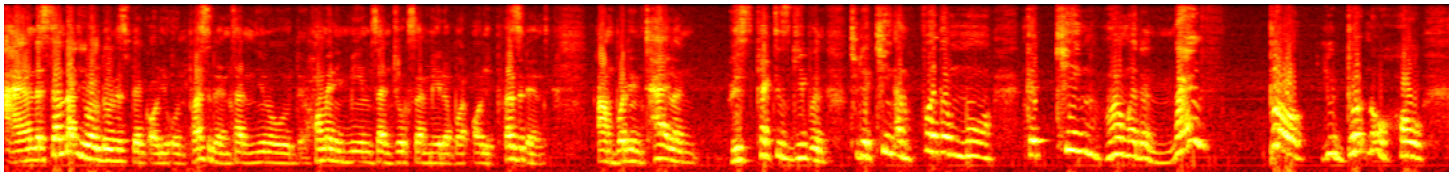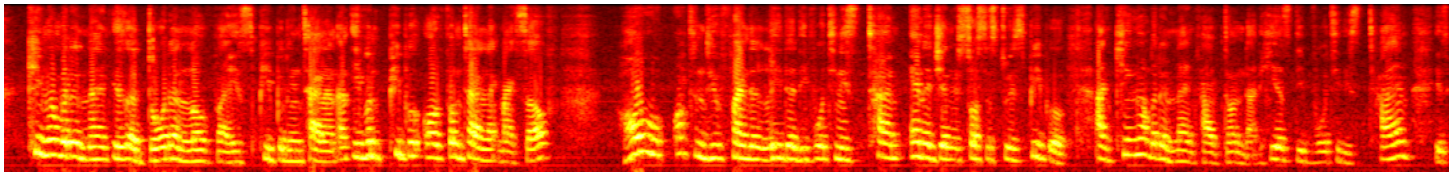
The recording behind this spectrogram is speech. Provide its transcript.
I understand that you all don't respect all your own presidents and you know the, how many memes and jokes are made about all the president. Um, but in Thailand, respect is given to the king, and furthermore, the king Muhammad IX. Bro, you don't know how King Muhammad ninth is adored and loved by his people in Thailand, and even people all from Thailand like myself. How often do you find a leader devoting his time, energy, and resources to his people? And King Muhammad IX have done that. He has devoted his time, his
